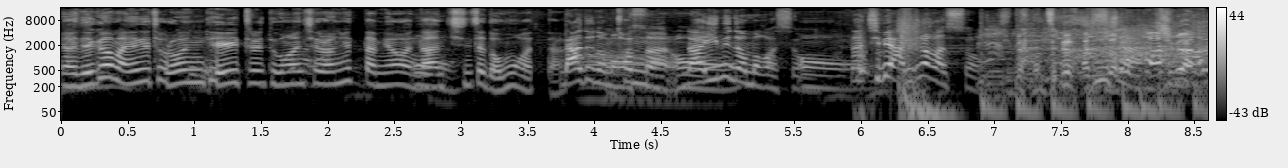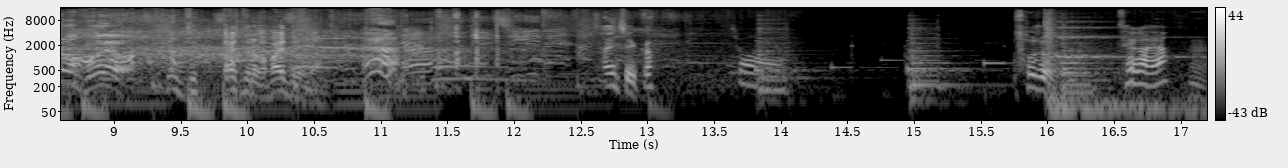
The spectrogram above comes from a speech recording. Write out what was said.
야 내가 만약에 저런 데이트를 동환 씨랑 했다면 난 진짜 넘어갔다. 나도 넘어갔어. 첫날. 어. 나 이미 넘어갔어. 어. 나 집에 안 들어갔어. 집에 안 들어갔어. 집에 안 들어가면 뭐예요? 좀 드- 빨리 들어가 빨리 들어가. 사진 찍을까? 좋아요. 서줘. 제가요? 응.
